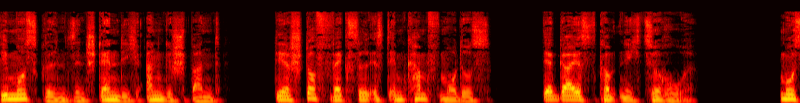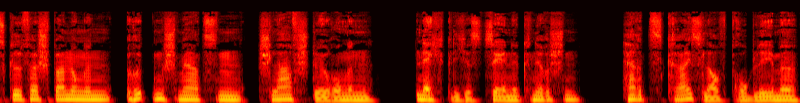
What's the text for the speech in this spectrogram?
Die Muskeln sind ständig angespannt, der Stoffwechsel ist im Kampfmodus, der Geist kommt nicht zur Ruhe. Muskelverspannungen, Rückenschmerzen, Schlafstörungen, nächtliches Zähneknirschen, Herz-Kreislauf-Probleme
